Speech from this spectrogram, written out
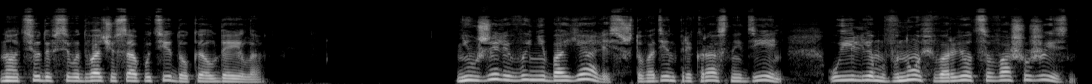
Но отсюда всего два часа пути до Кэлдейла. Неужели вы не боялись, что в один прекрасный день Уильям вновь ворвется в вашу жизнь?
